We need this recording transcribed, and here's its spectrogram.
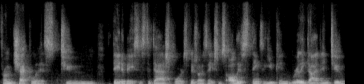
from checklists to databases to dashboards, visualizations, all these things that you can really dive into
